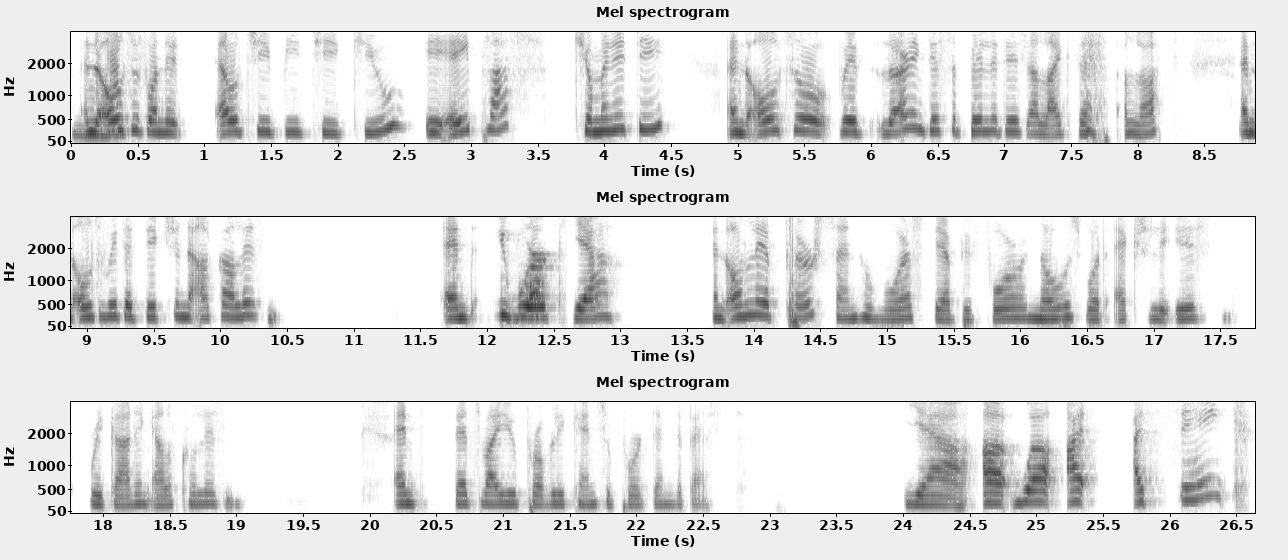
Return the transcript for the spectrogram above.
yes. and mm-hmm. also from the LGBTQ EA plus community, and also with learning disabilities. I like that a lot and also with addiction and alcoholism. And we work, yeah. And only a person who was there before knows what actually is regarding alcoholism. And that's why you probably can support them the best. Yeah. Uh, well, I I think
